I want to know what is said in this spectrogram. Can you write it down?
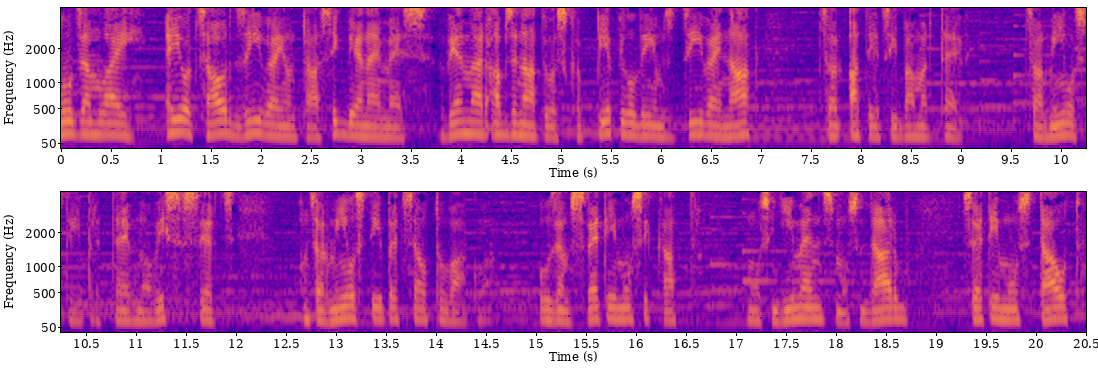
Lūdzam, lai ejot cauri dzīvei un tās ikdienai, mēs vienmēr apzinātos, ka piepildījums dzīvei nāk caur attiecībām ar tevi. caur mīlestību pret tevi no visas sirds un caur mīlestību pret savu tuvāko. Lūdzam, svētī mūsu katru, mūsu ģimenes, mūsu darbu, svētī mūsu tautu,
